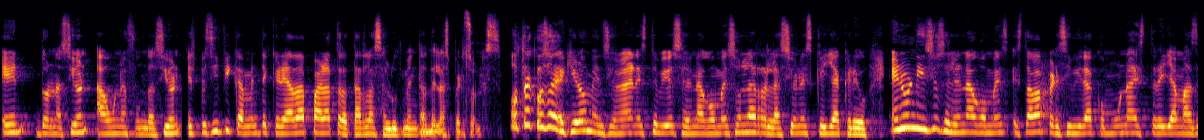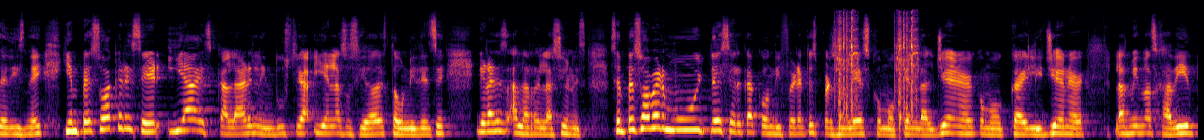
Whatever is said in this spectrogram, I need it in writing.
en donación a una fundación específicamente creada para tratar la salud mental de las personas. Otra cosa que quiero mencionar en este video de Selena Gómez son las relaciones que ella creó. En un inicio, Selena Estaba percibida como una estrella más de Disney y empezó a crecer y a escalar en la industria y en la sociedad estadounidense gracias a las relaciones. Se empezó a ver muy de cerca con diferentes personalidades como Kendall Jenner, como Kylie Jenner, las mismas Hadid.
